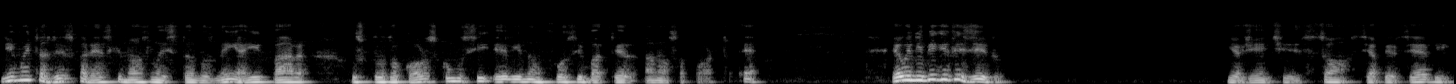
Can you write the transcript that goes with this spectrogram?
E muitas vezes parece que nós não estamos nem aí para os protocolos, como se ele não fosse bater a nossa porta. É. É o inimigo invisível. E a gente só se apercebe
